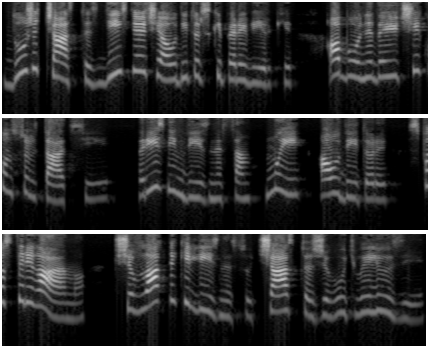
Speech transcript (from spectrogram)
Дуже часто здійснюючи аудиторські перевірки або не даючи консультації різним бізнесам, ми, аудитори, спостерігаємо, що власники бізнесу часто живуть в ілюзії.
